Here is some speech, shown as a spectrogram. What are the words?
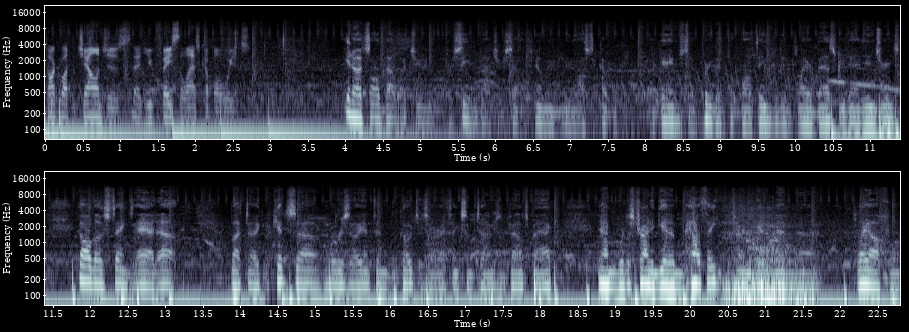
Talk about the challenges that you've faced the last couple of weeks. You know, it's all about what you perceive about yourself. You know, we, we lost a couple of games to pretty good football teams. We didn't play our best. We've had injuries. All those things add up. But uh, kids uh, more resilient than the coaches are, I think, sometimes, and bounce back. And we're just trying to get them healthy, trying to get them in uh, playoff form.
